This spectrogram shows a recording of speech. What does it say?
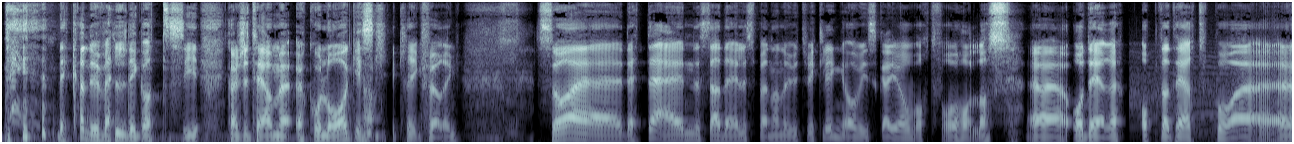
det kan du veldig godt si. Kanskje til og med økologisk ja. krigføring. Så eh, dette er en særdeles spennende utvikling, og vi skal gjøre vårt for å holde oss eh, og dere oppdatert på eh,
